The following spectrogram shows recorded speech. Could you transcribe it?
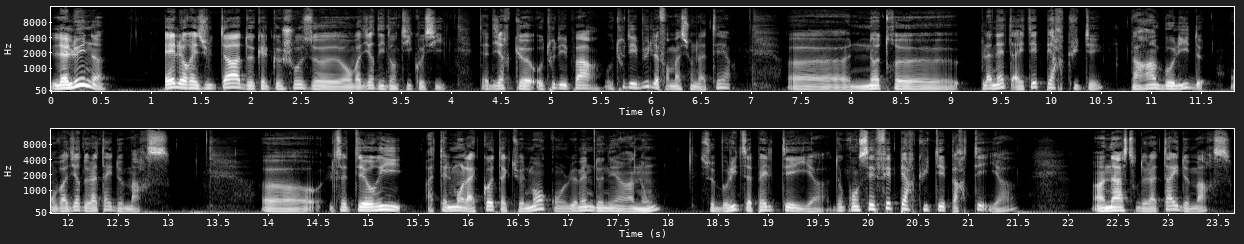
la Lune est le résultat de quelque chose, euh, on va dire, d'identique aussi. C'est-à-dire qu'au tout départ, au tout début de la formation de la Terre, euh, notre planète a été percutée par un bolide, on va dire, de la taille de Mars. Euh, cette théorie a tellement la cote actuellement qu'on lui a même donné un nom. Ce bolide s'appelle Theia. Donc on s'est fait percuter par Theia, un astre de la taille de Mars,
